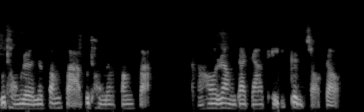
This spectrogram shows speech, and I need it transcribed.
不同人的方法，不同的方法，然后让大家可以更找到，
